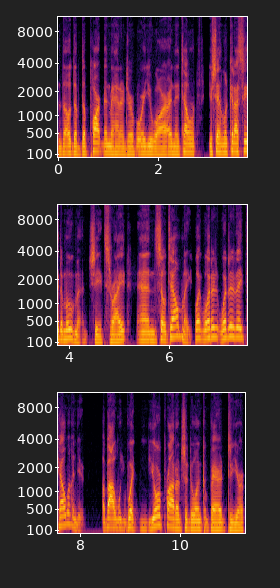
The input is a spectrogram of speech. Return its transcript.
the, the department manager where you are, and they tell you saying, "Look, can I see the movement sheets?" Right? And so, tell me what what are, what are they telling you about what your products are doing compared to your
